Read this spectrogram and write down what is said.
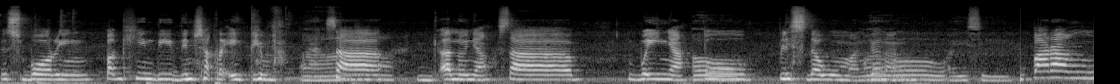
is boring pag hindi din siya creative Ah. sa ano niya, sa way niya to Oo. please the woman. Ganon. oh I see Parang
